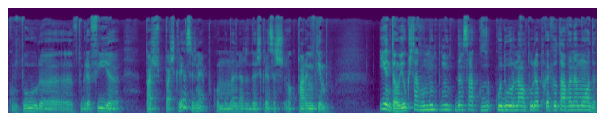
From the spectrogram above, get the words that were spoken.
cultura, fotografia, para as, para as crianças, né? como uma maneira das crianças ocuparem o tempo. E então eu gostava muito, muito de dançar Kuduro na altura porque aquilo estava na moda.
